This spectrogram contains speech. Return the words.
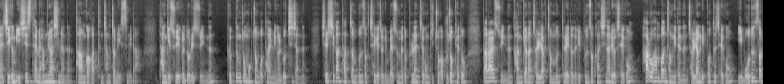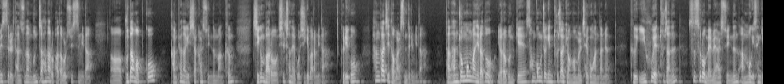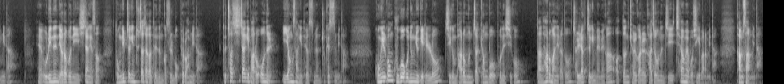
예, 지금 이 시스템에 합류하시면 다음과 같은 장점이 있습니다. 단기 수익을 노릴 수 있는 급등 종목 정보 타이밍을 놓치지 않는 실시간 타점 분석 체계적인 매수 매도 플랜 제공 기초가 부족해도 따라할 수 있는 간결한 전략 전문 트레이더들이 분석한 시나리오 제공, 하루 한 번 정리되는 전략 리포트 제공, 이 모든 서비스를 단순한 문자 하나로 받아볼 수 있습니다. 어, 부담 없고 간편하게 시작할 수 있는 만큼 지금 바로 실천해 보시기 바랍니다. 그리고 한 가지 더 말씀드립니다. 단 한 종목만이라도 여러분께 성공적인 투자 경험을 제공한다면 그 이후의 투자는 스스로 매매할 수 있는 안목이 생깁니다. 예, 우리는 여러분이 시장에서 독립적인 투자자가 되는 것을 목표로 합니다. 그 첫 시작이 바로 오늘 이 영상이 되었으면 좋겠습니다. 010-9956-6611로 지금 바로 문자 경보 보내시고 단 하루만이라도 전략적인 매매가 어떤 결과를 가져오는지 체험해 보시기 바랍니다. 감사합니다.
